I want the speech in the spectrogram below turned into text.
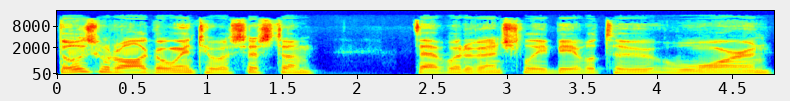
those would all go into a system that would eventually be able to warn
